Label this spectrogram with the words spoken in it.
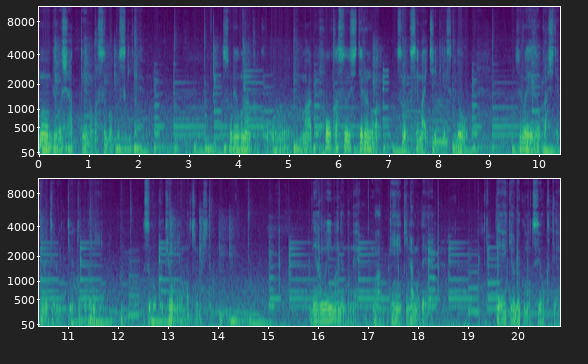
の描写っていうのがすごく好きで。それをなんかこうまあフォーカスしてるのはすごく狭い地域ですけどそれを映像化してくれてるっていうところにすごく興味を持ちました。であの今でもね、まあ、現役なのでで影響力も強くてで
